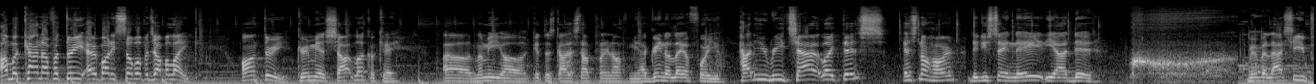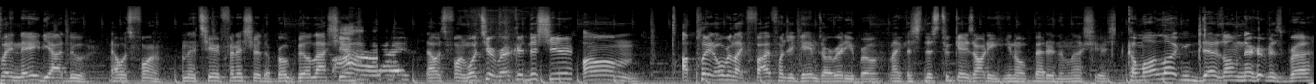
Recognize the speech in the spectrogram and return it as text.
I'm gonna count out for three. Everybody sub up and drop a like. On three. Give me a shot look. Okay. Uh, let me uh get this guy to stop playing off me. I greened a layup for you. How do you read chat like this? It's not hard. Did you say Nate? Yeah, I did. Remember last year you played Nade? Yeah, I do. That was fun. On the tier finisher, the broke bill last year. Bye. That was fun. What's your record this year? Um, I played over like 500 games already, bro. Like this, this 2K is already, you know, better than last year's. Come on, look, Des, I'm nervous, bro.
